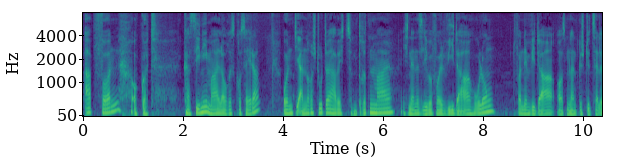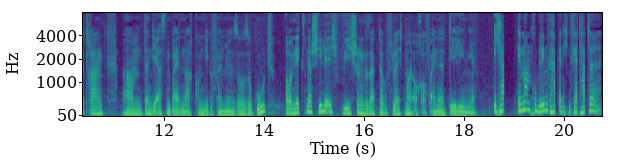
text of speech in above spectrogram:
ab von, oh Gott, Cassini mal Lauris Crusader. Und die andere Stute habe ich zum dritten Mal, ich nenne es liebevoll Vidar-Holung, von dem Vidar aus dem Landgestüt Zelle tragend. Ähm, denn die ersten beiden Nachkommen, die gefallen mir so, so gut. Aber im nächsten Jahr schiele ich, wie ich schon gesagt habe, vielleicht mal auch auf eine D-Linie. Ich habe immer ein Problem gehabt, wenn ich ein Pferd hatte.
